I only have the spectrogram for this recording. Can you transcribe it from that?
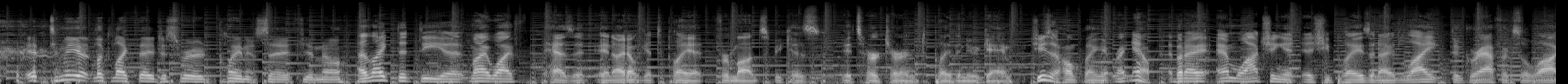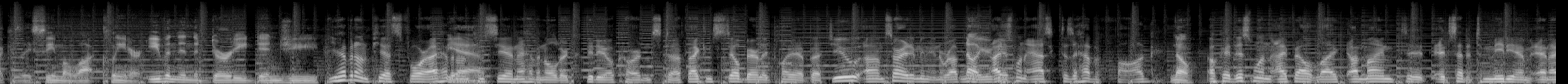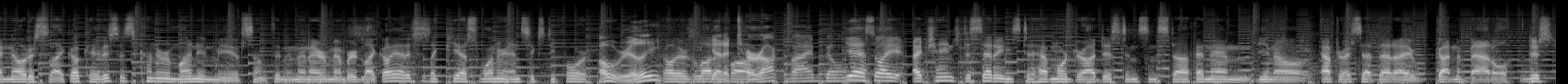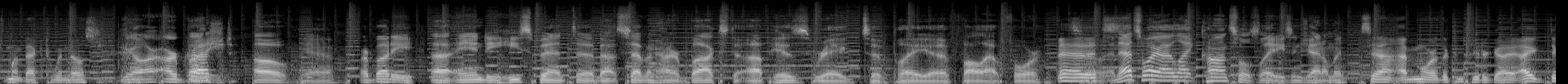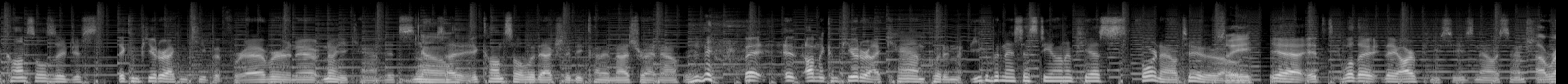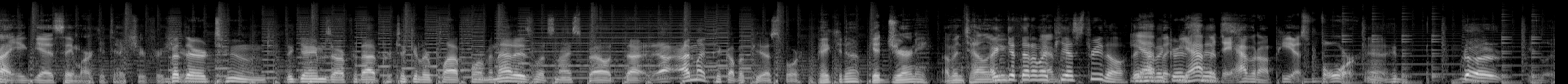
it to me, it looked like they just were playing it safe, you know. I like that the uh, my wife has it and I don't get to play it for months because it's her turn to play the new game. She's at home playing it right now, but I am watching it as she plays and I like the graphics a lot because they seem a lot cleaner, even in the dirty, dingy. You have it on PS4. I have it on PC, and I have an older video card and stuff. I can still barely play it. But do you? Um, sorry, I didn't mean to interrupt. No, you. you're I good. just want to ask: Does it have a fog? No, Okay, this one I felt like on mine it, it set it to medium, and I noticed like, okay, this is kind of reminding me of something, and then I remembered like, oh yeah, this is like PS1 or N64. Oh, really? Oh, there's a lot you got of a fog. Turok vibe going Yeah, on? so I, I changed the settings to have more draw distance and stuff, and then you know after I set that, I got in a battle, just went back to Windows. You know, our, our buddy. Crashed. Oh, yeah. Our buddy, uh, Andy, he spent uh, about 700 bucks to up his rig to play uh, Fallout 4. Yeah, So- and that's why I like consoles, ladies and gentlemen. So yeah, I'm more of the computer guy. I the consoles are just the computer. I can keep it forever and ever. No, you can't. It's No. I, a console would actually be kind of nice right now. but it, on the computer, I can put in. You can put an SSD on a PS4 now too. though. Sweet. Yeah, it's well they they are PCs now essentially. Uh, right, yeah, same architecture for sure. But they're tuned. The games are for that particular platform, and that is what's nice about that. I, I might pick up a PS4. Pick it up. Get Journey. I've been telling you. I you. can get that on my forever. PS3 though. They yeah, have a but, great yeah, but they have it on PS4. Yeah. It,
